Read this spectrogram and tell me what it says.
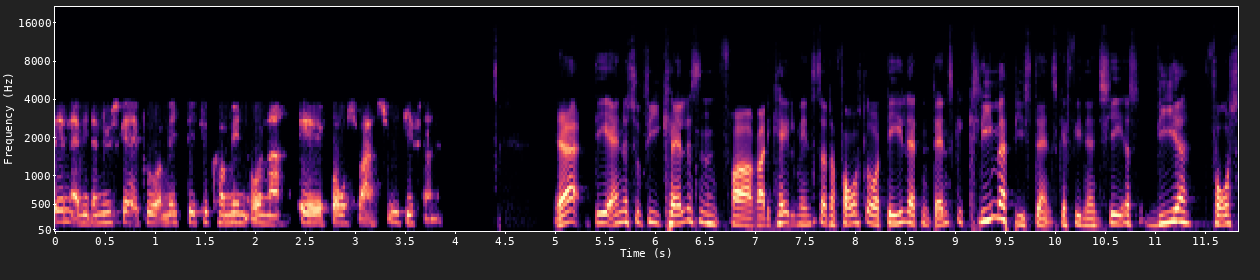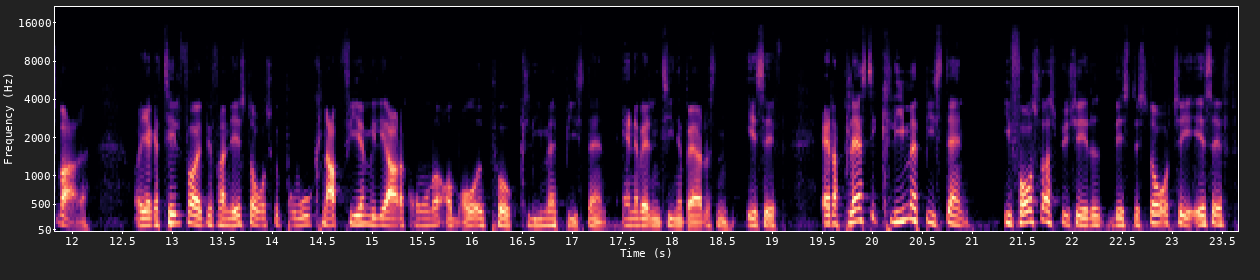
den er vi da nysgerrige på, om ikke det kan komme ind under øh, forsvarsudgifterne. Ja, det er anne Sofie Kallesen fra Radikal Venstre, der foreslår, at dele af den danske klimabistand skal finansieres via forsvaret. Og jeg kan tilføje, at vi fra næste år skal bruge knap 4 milliarder kroner om året på klimabistand. Anna Valentina Bertelsen, SF. Er der plads til klimabistand i forsvarsbudgettet, hvis det står til SF?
